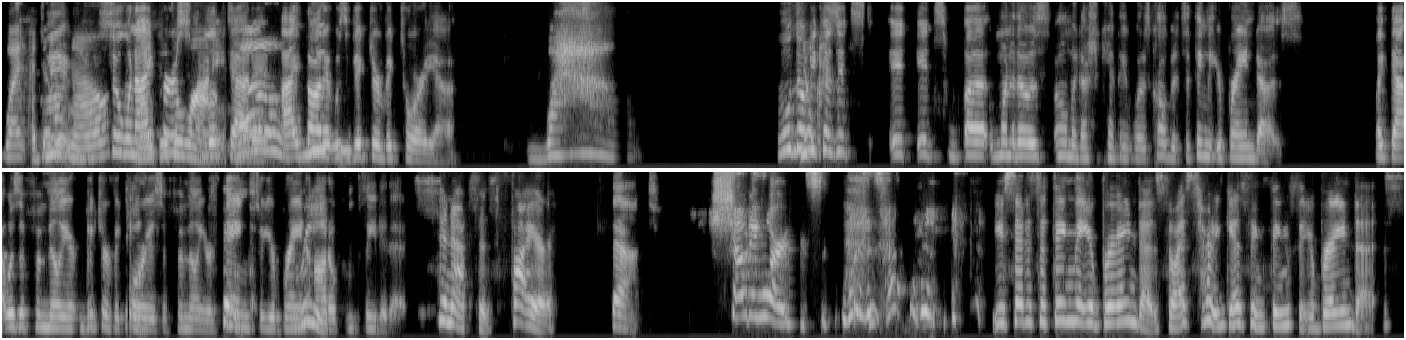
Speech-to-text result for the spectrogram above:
What? I don't know. So when Might I first looked at Oh, it, I thought it was Victor Victoria. Wow. Well, no, No. because it's it it's uh, one of those. Oh my gosh, I can't think of what it's called, but it's a thing that your brain does. Like that was a familiar. Victor Victoria is a familiar thing, so your brain auto completed it. Synapses. Fire. That Shouting words. What is happening? You said it's a thing that your brain does. So I started guessing things that your brain does.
